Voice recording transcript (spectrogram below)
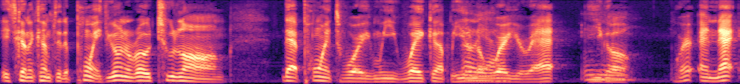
it's going to come to the point. If you're on the road too long, that point to where when you wake up and you don't Oh, know yeah. Mm-hmm. where you're at, you go, where? And that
